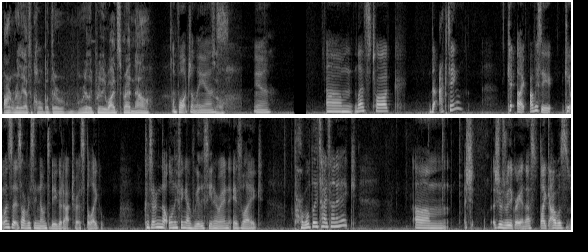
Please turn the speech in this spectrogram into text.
aren't really ethical, but they're really pretty widespread now. Unfortunately, yes. So Yeah. Um, let's talk the acting. Ki- like obviously, Kate Winslet is obviously known to be a good actress, but like considering the only thing I've really seen her in is like probably Titanic. Um, she, she was really great in this. Like I was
